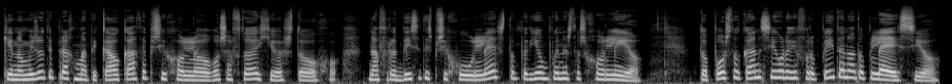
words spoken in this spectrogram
Και νομίζω ότι πραγματικά ο κάθε ψυχολόγος αυτό έχει ως στόχο, να φροντίσει τις ψυχούλες των παιδιών που είναι στο σχολείο. Το πώς το κάνει σίγουρα διαφοροποιείται ένα το πλαίσιο.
